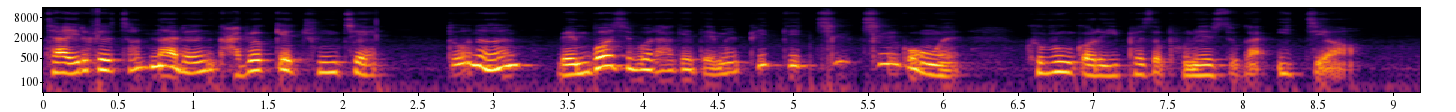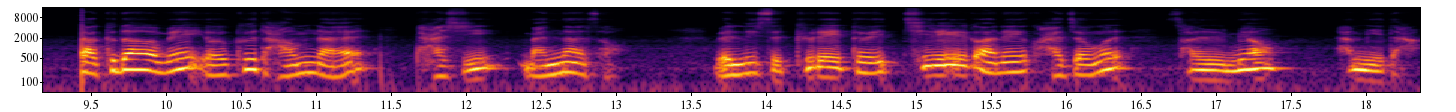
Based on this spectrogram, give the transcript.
자, 이렇게 첫날은 가볍게 중체 또는 멤버십을 하게 되면 PT770을 그분 거를 입혀서 보낼 수가 있지요. 자, 그 다음에 그 다음날 다시 만나서 웰리스 큐레이터의 7일간의 과정을 설명합니다.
